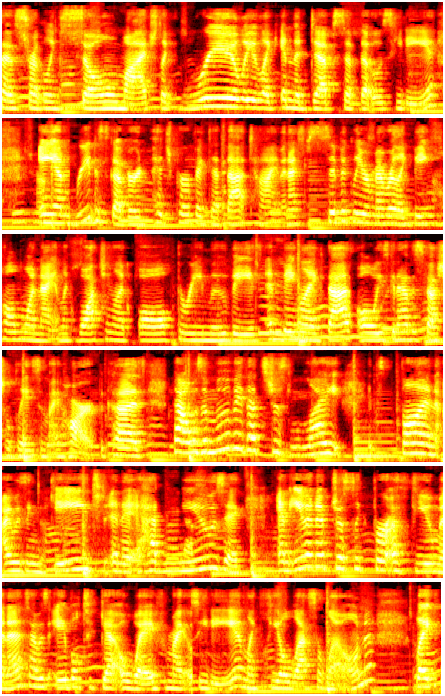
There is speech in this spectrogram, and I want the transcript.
I was struggling so much, like really like in the depths of the OCD and rediscovered Pitch Perfect at that time. And I specifically remember like being home one night and like watching like all three movies and being like, that's always gonna have a special place in my heart because that was a movie that's just light, it's fun. I was engaged in it, it had music. And even if just like for a few minutes I was able to get away from my OCD and like feel less alone, like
